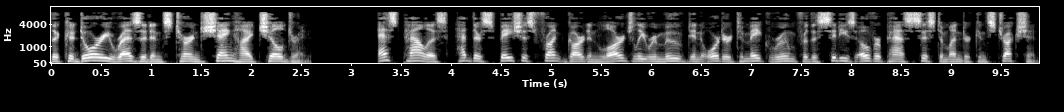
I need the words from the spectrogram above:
the Kadoorie residents turned Shanghai Children's Palace, had their spacious front garden largely removed in order to make room for the city's overpass system under construction.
